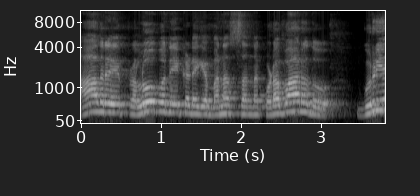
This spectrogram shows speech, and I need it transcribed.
ಆದರೆ ಪ್ರಲೋಭನೆ ಕಡೆಗೆ ಮನಸ್ಸನ್ನು ಕೊಡಬಾರದು. ಗುರಿಯ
